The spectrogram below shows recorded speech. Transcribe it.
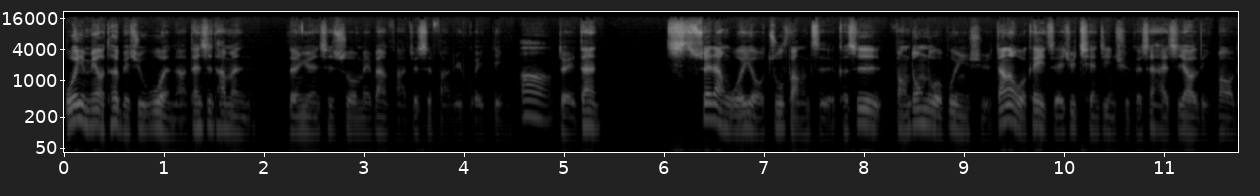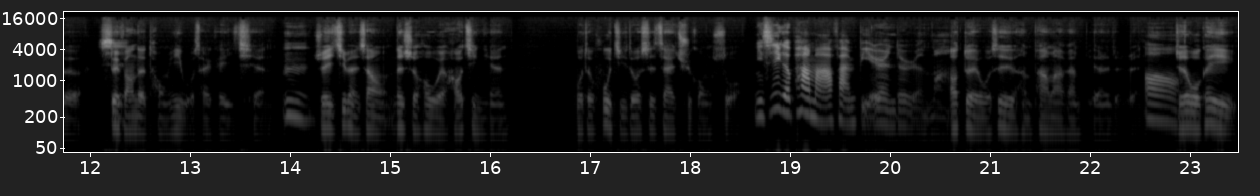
我也没有特别去问啊，但是他们人员是说没办法，就是法律规定。嗯，对。但虽然我有租房子，可是房东如果不允许，当然我可以直接去签进去，可是还是要礼貌的对方的同意，我才可以签。嗯，所以基本上那时候我有好几年。我的户籍都是在区公所。你是一个怕麻烦别人的人吗？哦，对，我是很怕麻烦别人的人。哦，就是我可以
